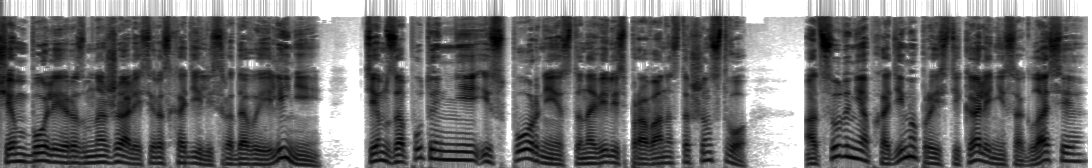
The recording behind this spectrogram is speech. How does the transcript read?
Чем более размножались и расходились родовые линии, тем запутаннее и спорнее становились права на старшинство – Отсюда необходимо проистекали несогласия,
